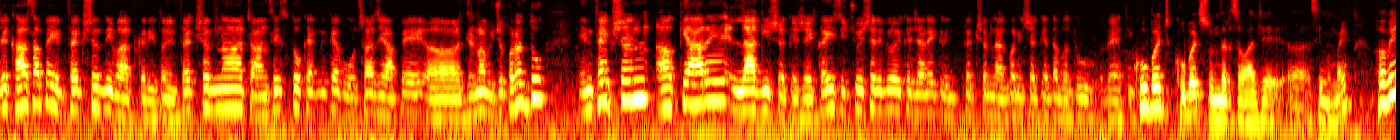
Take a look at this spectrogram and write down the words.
જે ખાસ આપણે ઇન્ફેક્શનની વાત કરી તો ઇન્ફેક્શનના ચાન્સીસ તો ક્યાંક ને ક્યાંક ઓછા છે આપે અ, જણાવ્યું છે પરંતુ ઇન્ફેક્શન ક્યારે લાગી શકે છે? કઈ સિચ્યુએશન એવી હોય કે જ્યારે ઇન્ફેક્શન લાગવાની શક્યતા વધુ રહેતી? ખૂબ જ ખૂબ જ સુંદર સવાલ છે સીમાભાઈ. હવે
